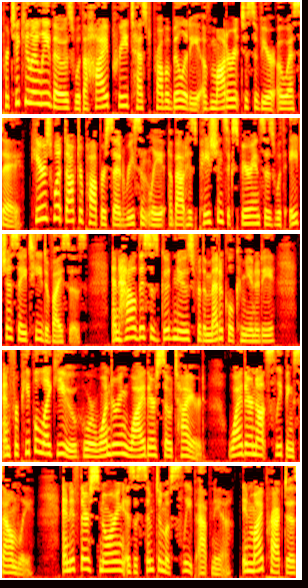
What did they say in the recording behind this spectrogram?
particularly those with a high pre test probability of moderate to severe OSA. Here's what Dr. Popper said recently about his patients' experiences with HSAT devices and how this is good news for the medical community and for people like you who are wondering why they're so tired, why they're not sleeping soundly, and if their snoring is a symptom of sleep apnea. In my practice,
